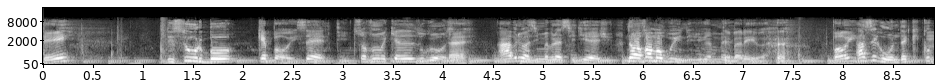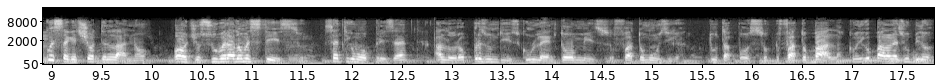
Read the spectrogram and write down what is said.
Sì? Disturbo? Che vuoi? Senti, sto a chiedere due cose. Eh. Ah, prima si mi presti 10. No, famo 15, che Ti me. pareva? Poi? La seconda è che con Mm. questa che ho dell'anno, oggi ho superato me stesso. Senti come ho preso, eh? Allora, ho preso un disco, un lento, ho messo, ho fatto musica, tutto a posto. Ho fatto balla. Come dico ballare subito?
